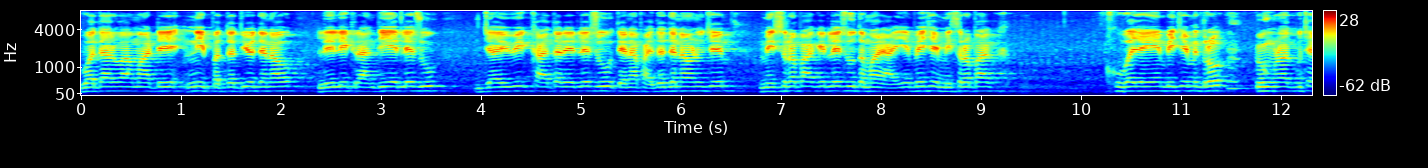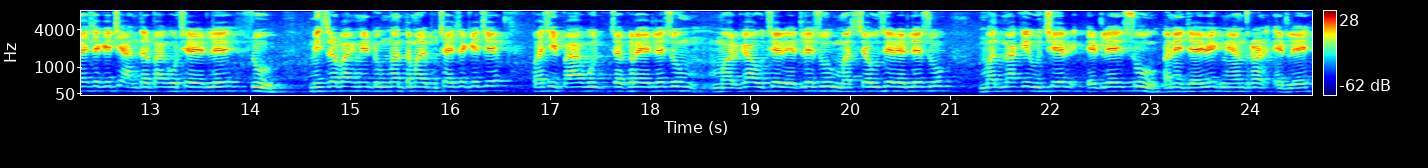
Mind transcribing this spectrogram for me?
વધારવા માટેની પદ્ધતિઓ જણાવો. લીલી ક્રાંતિ એટલે શું? જૈવિક ખાતર એટલે શું? તેના ફાયદા જણાવવાનું છે. મિશ્ર પાક એટલે શું? તમારે આઈએમપી છે. મિશ્ર પાક ખૂબ જ આઈએમપી છે મિત્રો. ટૂંકમાં પૂછાઈ શકે છે. આંતરપાક ઉછેર એટલે શું? મિશ્ર પાકની ટૂંકમાં તમારે પૂછાઈ શકે છે. પછી પાક ચક્ર એટલે શું? મરઘા ઉછેર એટલે શું? મત્સ્ય ઉછેર એટલે શું? મધમાખી ઉછેર એટલે શું? અને જૈવિક નિયંત્રણ એટલે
